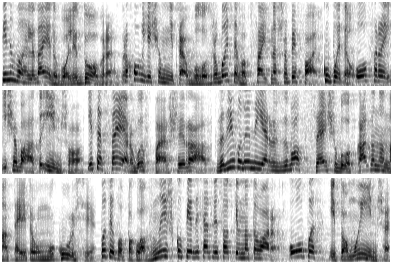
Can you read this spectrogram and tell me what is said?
Він виглядає доволі добре, враховуючи, що мені треба було зробити вебсайт на Shopify, купити офери і ще багато іншого. І це все я робив перший раз. За 2 години я реалізував все, що було вказано на тейтовому курсі. По типу поклав знижку 50% на товар, опис і тому інше.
